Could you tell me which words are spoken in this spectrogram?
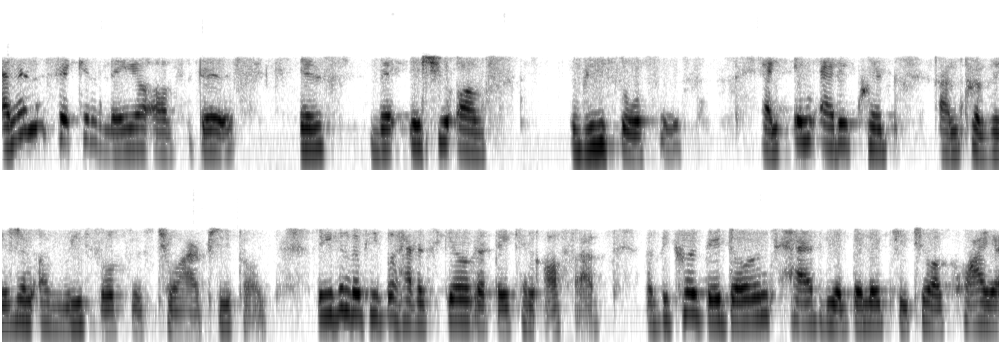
And then the second layer of this is the issue of resources and inadequate um, provision of resources to our people. So even though people have a skill that they can offer, but because they don't have the ability to acquire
